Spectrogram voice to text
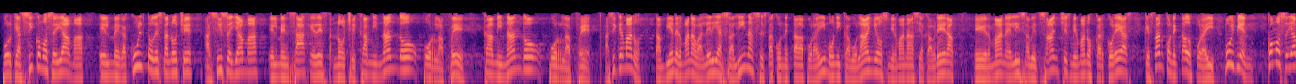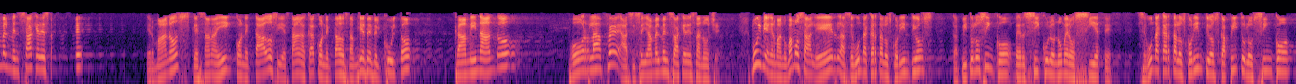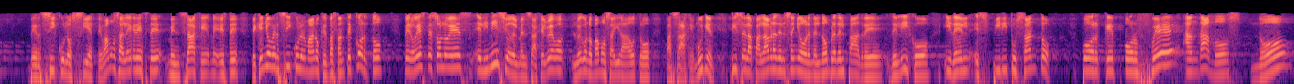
Porque, así como se llama el megaculto de esta noche, así se llama el mensaje de esta noche, caminando por la fe, caminando por la fe. Así que hermanos, también hermana Valeria Salinas está conectada por ahí, Mónica Bolaños, mi hermana Asia Cabrera, hermana Elizabeth Sánchez, mi hermano Oscar Coreas, que están conectados por ahí. Muy bien, ¿cómo se llama el mensaje de esta Hermanos que están ahí conectados y están acá conectados también en el culto, caminando por la fe. Así se llama el mensaje de esta noche. Muy bien, hermano, vamos a leer la segunda carta a los Corintios, capítulo 5, versículo número 7. Segunda carta a los Corintios, capítulo 5, versículo 7. Vamos a leer este mensaje, este pequeño versículo, hermano, que es bastante corto, pero este solo es el inicio del mensaje. Luego, luego nos vamos a ir a otro pasaje. Muy bien, dice la palabra del Señor en el nombre del Padre, del Hijo y del Espíritu Santo, porque por fe andamos, no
